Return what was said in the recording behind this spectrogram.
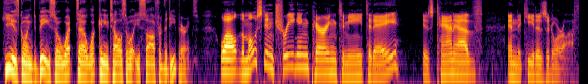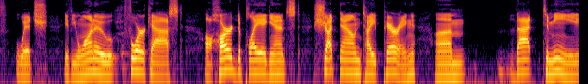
he is going to be. So what uh, what can you tell us of what you saw from the D pairings? Well, the most intriguing pairing to me today is Tanev and Nikita Zadorov, which, if you want to forecast a hard to play against, shutdown type pairing, um, that to me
